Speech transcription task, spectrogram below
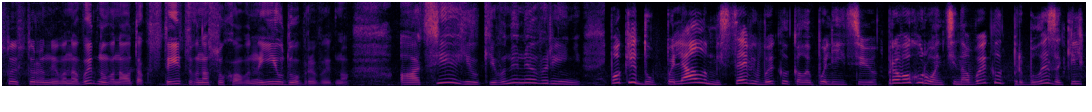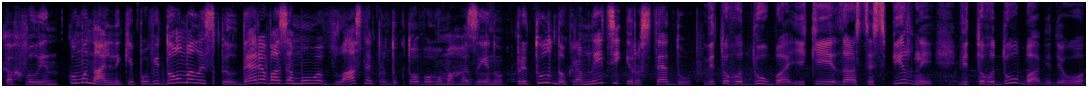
з тої сторони вона видно, вона отак стоїть, вона суха, вона її добре видно. А ці гілки вони не аварійні. Поки дуб пиляли, місцеві викликали поліцію. Правоохоронці на виклик прибули за кілька хвилин. Комунальники повідомили, спил дерева замовив власник продуктового магазину. Притул до крамниці і росте дуб. від того дуба, який зараз це спірний, від того дуба, від його,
